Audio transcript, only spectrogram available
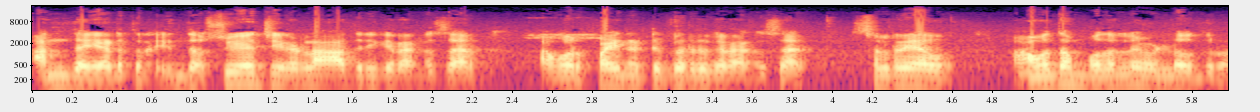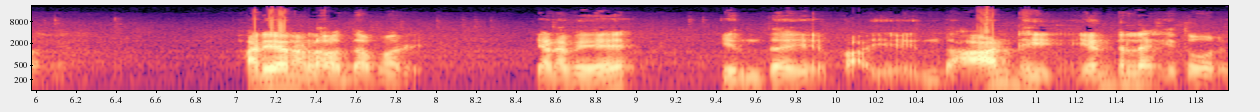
அந்த இடத்துல இந்த சுயேட்சைகள்லாம் ஆதரிக்கிறாங்க சார். அவங்க ஒரு பதினெட்டு பேர் இருக்கிறாங்க சார். சில்லறையா அவங்க தான் முதல்ல வெளில வந்துருவாங்க. ஹரியானால வந்த மாதிரி. எனவே இந்த இந்த ஆண்டு எண்டில் இது ஒரு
